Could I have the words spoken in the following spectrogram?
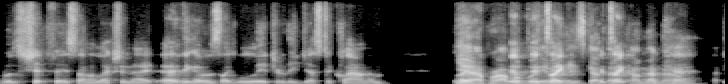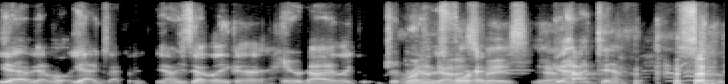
was shit faced on election night. I think it was like literally just to clown him. Like, yeah, probably. It, it's I mean, like he's got it's like coming okay, now. yeah, yeah, well, yeah, exactly. Yeah, he's got like a hair dye like dripping running down, his forehead. His. Yeah, god damn. so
